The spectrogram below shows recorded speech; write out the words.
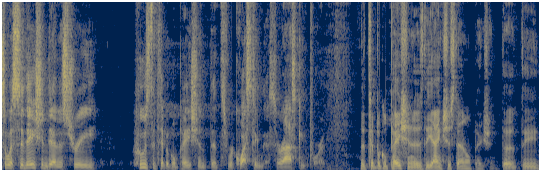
So with sedation dentistry, who's the typical patient that's requesting this or asking for it? The typical patient is the anxious dental patient, the, the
